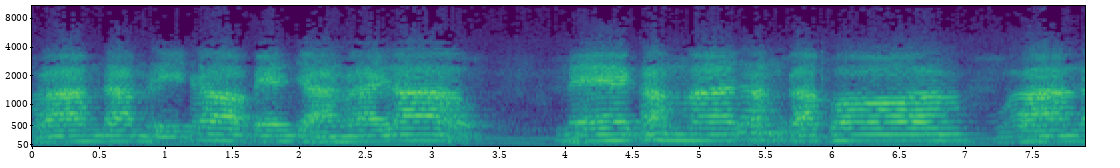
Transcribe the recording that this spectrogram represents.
ความดำริชอบเป็นอย่างไรเล่าเนคัมมาสังกปโปความด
